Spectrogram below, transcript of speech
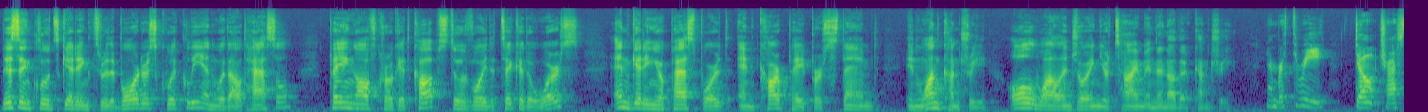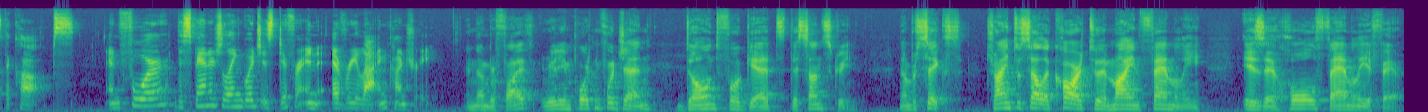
This includes getting through the borders quickly and without hassle, paying off crooked cops to avoid a ticket or worse, and getting your passport and car papers stamped in one country, all while enjoying your time in another country. Number three, don't trust the cops. And four, the Spanish language is different in every Latin country. And number five, really important for Jen, don't forget the sunscreen. Number six, Trying to sell a car to a Mayan family is a whole family affair.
